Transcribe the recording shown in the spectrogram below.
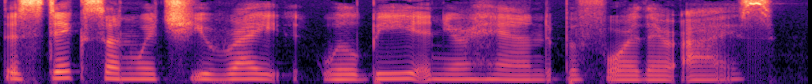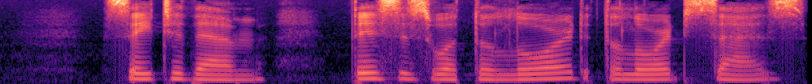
The sticks on which you write will be in your hand before their eyes. Say to them, This is what the Lord, the Lord says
